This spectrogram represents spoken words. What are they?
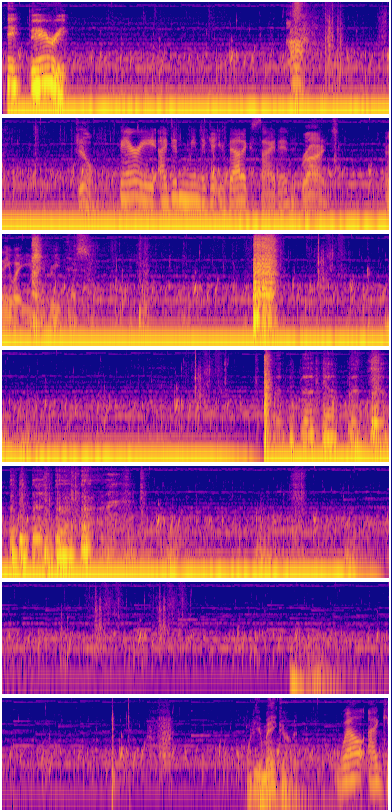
hey, Barry. Barry, I didn't mean to get you that excited. right. Anyway, you should read this.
